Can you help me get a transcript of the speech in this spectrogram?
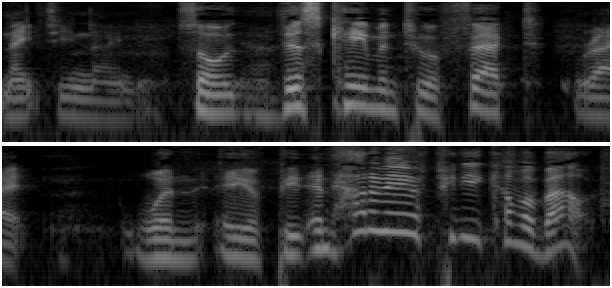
1990. So yeah. this came into effect right when AFPD. And how did AFPD come about?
